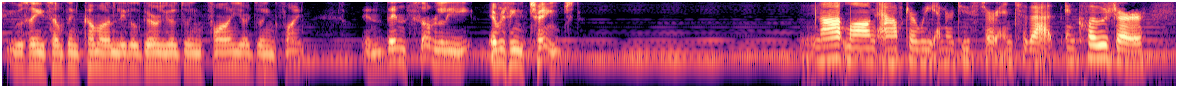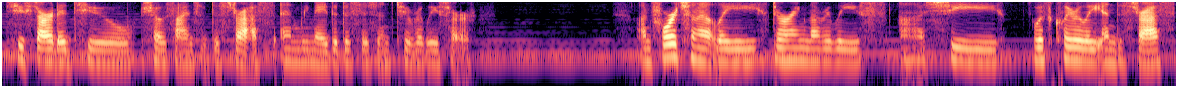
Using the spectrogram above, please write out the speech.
He was saying something, Come on, little girl, you're doing fine, you're doing fine. And then suddenly everything changed not long after we introduced her into that enclosure, she started to show signs of distress, and we made the decision to release her. Unfortunately, during the release, uh, she was clearly in distress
